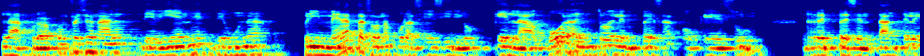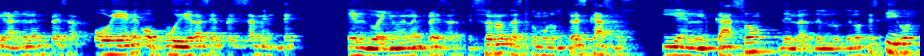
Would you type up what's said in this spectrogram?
La prueba confesional deviene de una primera persona, por así decirlo, que labora dentro de la empresa o que es un representante legal de la empresa o viene o pudiera ser precisamente el dueño de la empresa. Esos son las, como los tres casos y en el caso de, de, de los testigos,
